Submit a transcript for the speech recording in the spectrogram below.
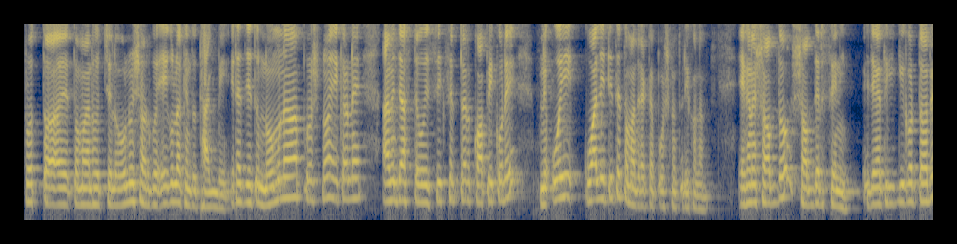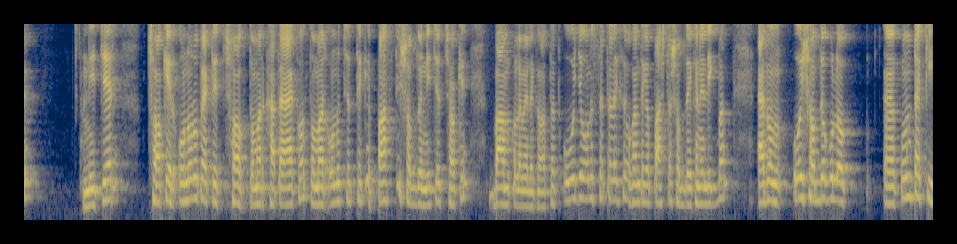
প্রত্যয়, তোমার হচ্ছিল অনুসর্গ, এগুলো কিন্তু থাকবে এটা যেহেতু নমুনা প্রশ্ন এই কারণে আমি জাস্ট ওই সিক্স সেক্টর কপি করে মানে ওই কোয়ালিটিতে তোমাদের একটা প্রশ্ন তৈরি করলাম। এখানে শব্দ, শব্দের শ্রেণি। এই জায়গা থেকে কী করতে হবে? নিচের ছকের অনুরূপ একটি ছক তোমার খাতায় আঁকো। তোমার অনুচ্ছেদ থেকে পাঁচটি শব্দ নিচের ছকে বাম কলমে লেখা। অর্থাৎ ওই যে অনুচ্ছেদটা লিখছে, ওখান থেকে পাঁচটা শব্দ এখানে লিখবা এবং ওই শব্দগুলো কোনটা কি,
